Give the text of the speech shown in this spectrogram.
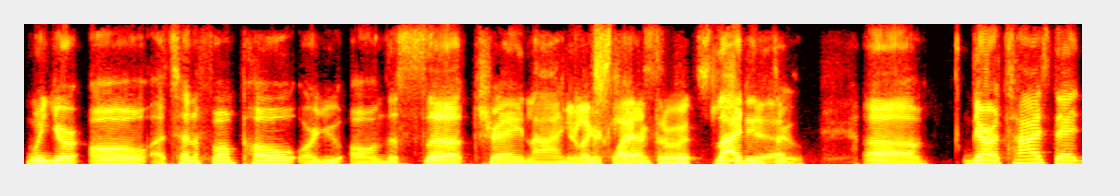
when you're on a telephone pole or you on the sub train line. And you're and like sliding through it. sliding Yeah. through. Um, there are times that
